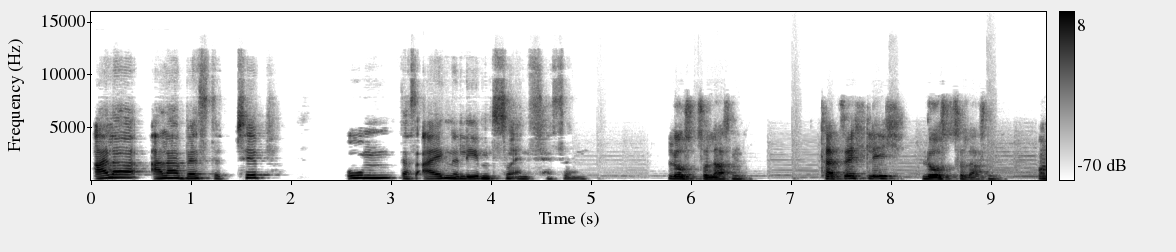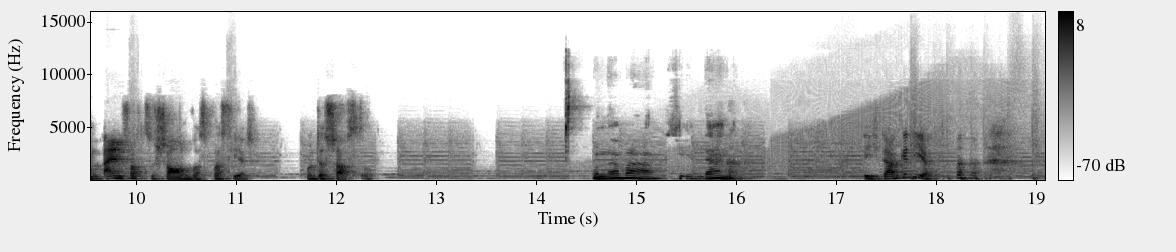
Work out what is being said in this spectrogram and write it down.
aller, allerbeste Tipp, um das eigene Leben zu entfesseln? Loszulassen. Tatsächlich loszulassen. Und einfach zu schauen, was passiert. Und das schaffst du. Wunderbar. Vielen Dank. Ich danke dir.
